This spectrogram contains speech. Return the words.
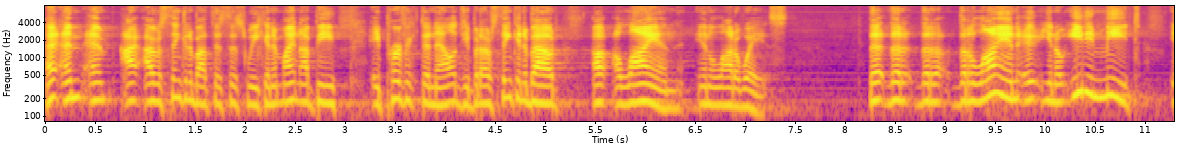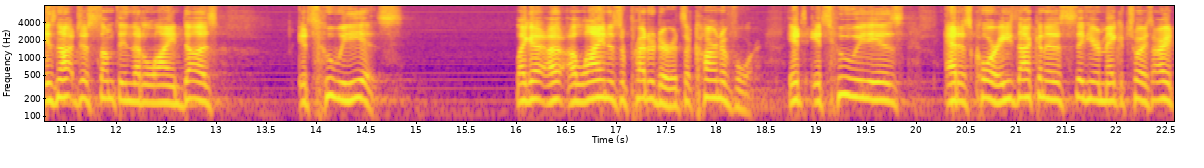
And, and, I, I, was thinking about this this week, and it might not be a perfect analogy, but I was thinking about a, a lion in a lot of ways. That, that, that, a, that a lion, eh, you know, eating meat is not just something that a lion does, it's who he is. Like a, a lion is a predator, it's a carnivore, it's, it's who it is at his core. He's not going to sit here and make a choice. All right,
